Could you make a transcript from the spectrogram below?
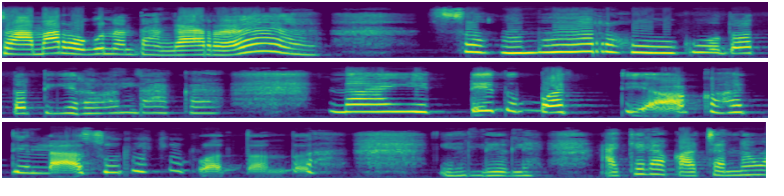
ಸಾಮಾರು ಹೋಗುನಂತ ಹಂಗಾರ. ಸೋಮಾರ ಹೋಗೋದು ತಟ್ಟಿಗಿರವಲ್ದಾಕ ನಾ ಇಟ್ಟಿದ್ದು ಬತ್ತಿ ಯಾಕೆ ಹತ್ತಿಲ್ಲ ಸುರು ಸುರು ಅಂತಂದು ಇರ್ಲಿ ಇರ್ಲಿ. ಆಕಿರಕ್ಕ ಚೆನ್ನವ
